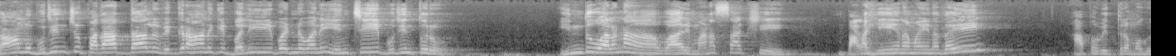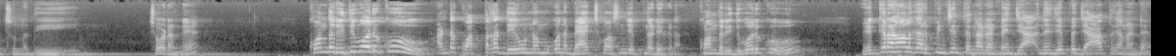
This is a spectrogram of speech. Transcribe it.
తాము భుజించు పదార్థాలు విగ్రహానికి బలి ఇవ్వబడినవని ఎంచి భుజింతురు. ఇందువలన వారి మనస్సాక్షి బలహీనమైనదై అపవిత్రమగుచున్నది. చూడండి. కొందరు ఇది వరకు అంటే కొత్తగా దేవుని నమ్ముకున్న బ్యాచ్ కోసం చెప్తున్నాడు ఇక్కడ. కొందరు ఇది వరకు విగ్రహాలకు అర్పించింది తిన్నాడంటే జా నేను చెప్పే జాగ్రత్తగానంటే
